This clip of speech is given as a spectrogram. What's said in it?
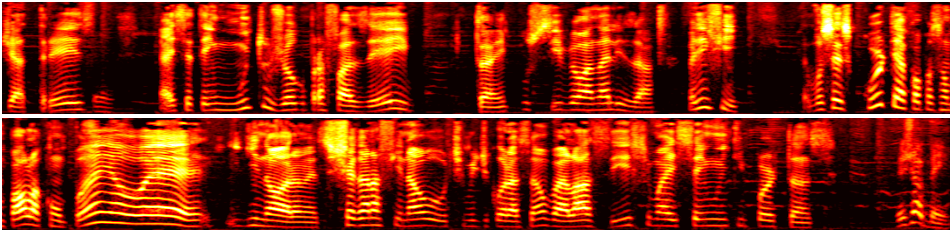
dia 3. Sim. Aí você tem muito jogo para fazer e tá, é impossível analisar. Mas enfim, vocês curtem a Copa São Paulo, acompanha ou é ignora mesmo? Se chegar na final, o time de coração vai lá, assiste, mas sem muita importância. Veja bem,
